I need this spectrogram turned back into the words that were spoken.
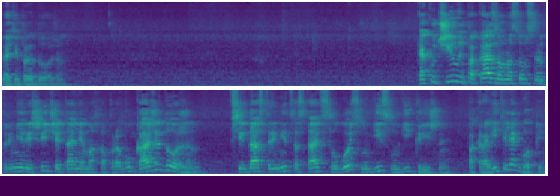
Давайте продолжим. Как учил и показывал на собственном примере Шри Чайтанья Махапрабху, каждый должен всегда стремиться стать слугой слуги слуги Кришны, покровителя Гопи.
